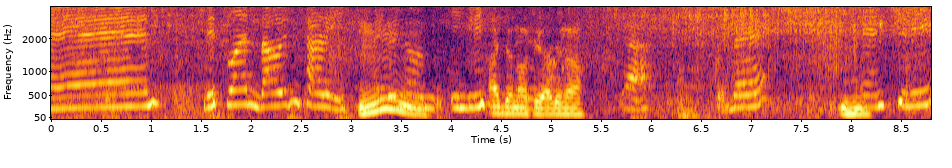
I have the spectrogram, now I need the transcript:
and this one daun curry. I don't know English. Mm. I don't know too. I don't know. Yeah, put there. Mm-hmm. And chili.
